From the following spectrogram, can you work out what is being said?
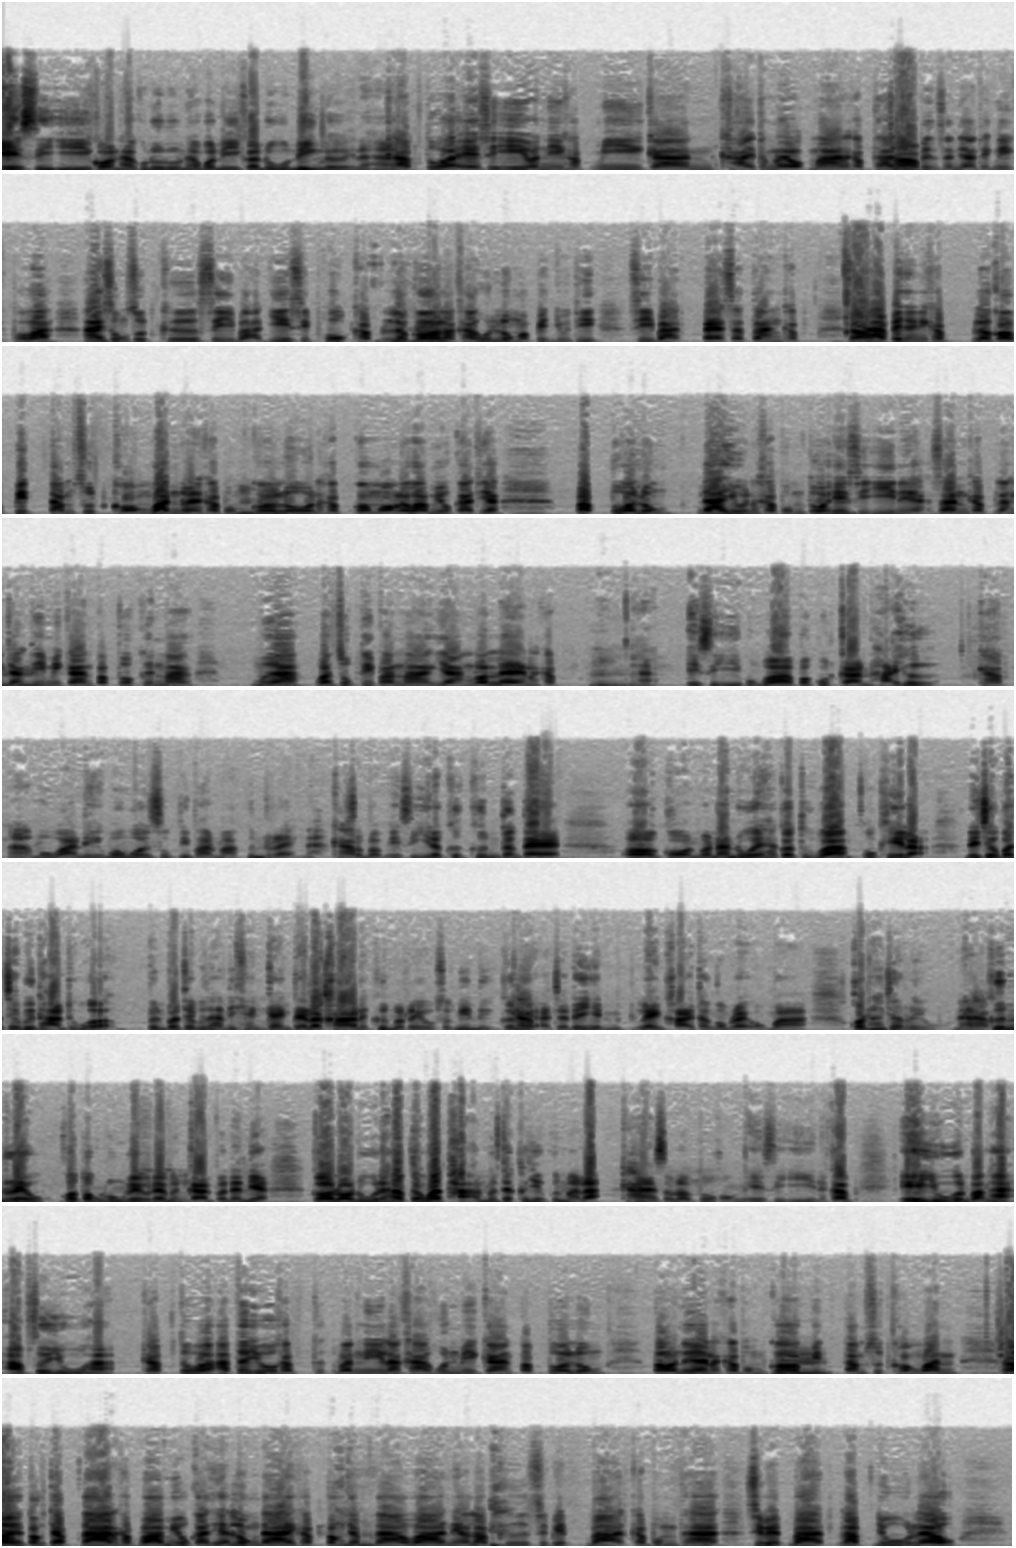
ACE ก่อนฮะคุณดูดูนะวันนี้ก็ดูนิ่งเลยนะฮะ ครับ ตัว ACE วันนี้ครับ มีการขายทำไรออกมานะครับ ถ้าครับดูเป็นสัญญาณเทคนิค เพราะว่าไฮสูงสุดคือ 4 บาท 26 ครับ แล้วก็อือฮึราคาหุ้นลงมาปิดอยู่ที่ 4 บาท 8 สตางค์ครับ ครับถ้าเป็นอย่างนี้ครับ แล้วก็ปิดต่ำสุดของวันด้วยนะครับ ผมอือฮึก็โลนะครับ ก็มองแล้วว่ามีโอกาสที่จะปรับตัวลงได้อยู่นะครับผมตัว อือฮึ ACE เนี่ยสั้นครับ หลังจากอือฮึที่มีการปรับตัวขึ้นมาเมื่อวันศุกร์ที่ผ่านมาอย่างร้อนแรงนะครับ อืมฮะ ACE ผมว่าปรากฏการณ์หายเห่อะ ครับอ่าเมื่อวานนี้เมื่อวันศุกร์ที่ผ่านมาขึ้นแรงนะครับสำหรับ ACE แล้วขึ้นขึ้นตั้งแต่เอ่อก่อนวันนั้นด้วยฮะก็ถือว่าโอเคละในเชิงปัจจัยพื้นฐานถือว่าเป็นปัจจัยพื้นฐานที่แข็งแกร่งแต่ราคาเนี่ยขึ้นมาเร็วสักนิดหนึ่งก็เลครัยบอาจจะได้เห็นแรงขายทางกำไรออกมาค่อนข้างจะเร็วนะฮะครับขึ้นเร็วก็ต้องลงเร็วได้เหมือนกันเพราะฉะนั้นเนี่ยก็รอดูนะครับ แต่ว่าฐานมันจะขยับขึ้นมาละครับอ่าสำหรับตัวของ ACE นะครับ AU กันบ้างฮะ After U ฮะครับตัว After You ครับวันนี้ราคาหุ้นมีการปรับตัวลง ต่อเนื่องนะครับ ผมก็อือฮึปิดต่ำสุดของวันครับเลยต้องจับตานะครับว่ามีโอกาสที่จะลงได้ครับ ต้องจับอืมตาว่าแนวรับคือ 11 บาทครับผมถ้า 11 บาทรับอยู่แล้ว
